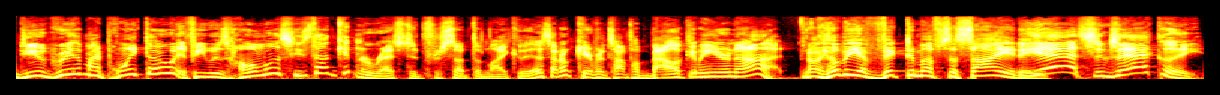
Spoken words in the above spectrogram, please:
Do you agree with my point though? If he was homeless, he's not getting arrested for something like this. I don't care if it's off a balcony or not. No, he'll be a victim of society. Yes, exactly.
